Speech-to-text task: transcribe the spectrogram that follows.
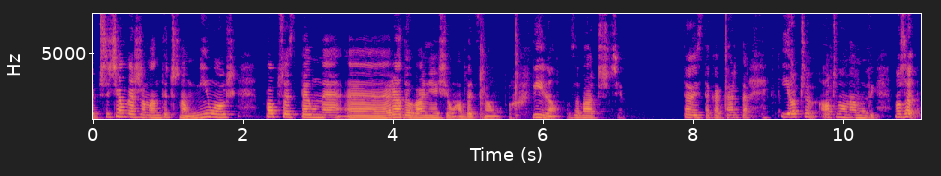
E, przyciągasz romantyczną miłość poprzez pełne e, radowanie się obecną chwilą. Zobaczcie. To jest taka karta. I o czym, o czym ona mówi? Może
